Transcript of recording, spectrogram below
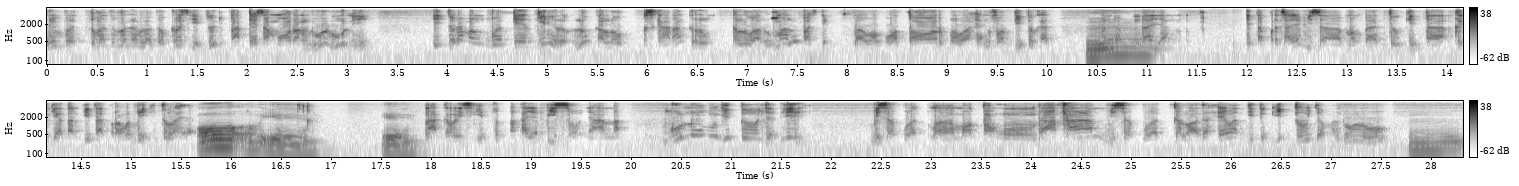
ini buat teman-teman yang belum tahu keris itu dipakai sama orang dulu nih itu emang buat kayak gini loh lu kalau sekarang ke keluar rumah lu pasti bawa motor bawa handphone gitu kan Hmm. benda-benda yang kita percaya bisa membantu kita kegiatan kita kurang lebih gitulah ya Oh, oh iya iya. Iya. nah keris itu mah kayak pisaunya anak gunung gitu jadi bisa buat eh, motong dahan bisa buat kalau ada hewan gitu-gitu zaman dulu Hmm.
